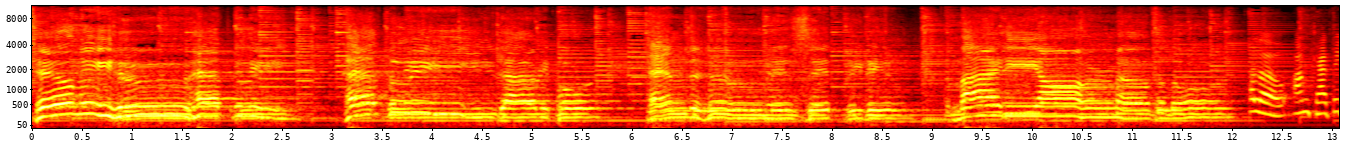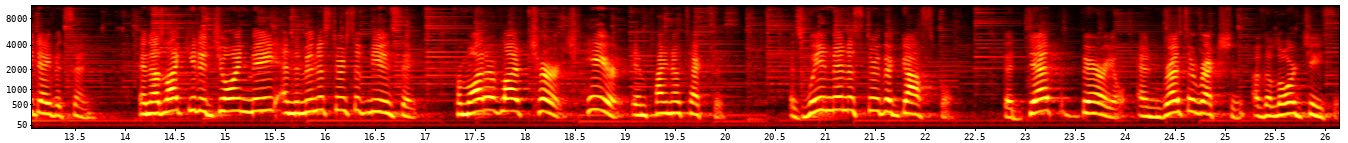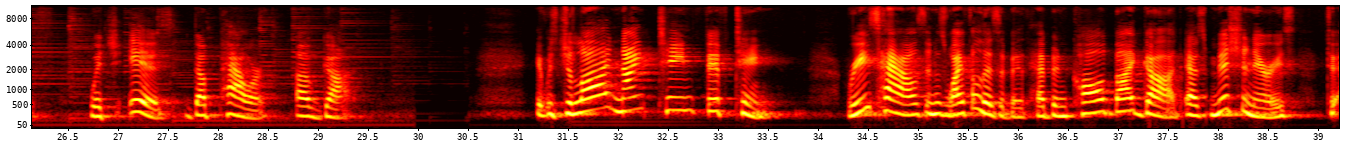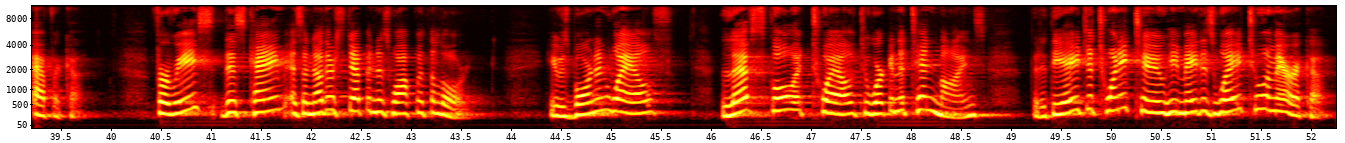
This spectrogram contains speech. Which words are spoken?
Tell me who hath believed, hath believed our report, and to whom is it revealed, the mighty arm of the Lord. Hello, I'm Kathie Davidson, and I'd like you to join me and the ministers of music from Water of Life Church here in Plano, Texas, as we minister the gospel, the death, burial, and resurrection of the Lord Jesus, which is the power of God. It was July 1915. Rees Howells and his wife Elizabeth had been called by God as missionaries to Africa. For Reese, this came as another step in his walk with the Lord. He was born in Wales, left school at 12 to work in the tin mines, but at the age of 22, he made his way to America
